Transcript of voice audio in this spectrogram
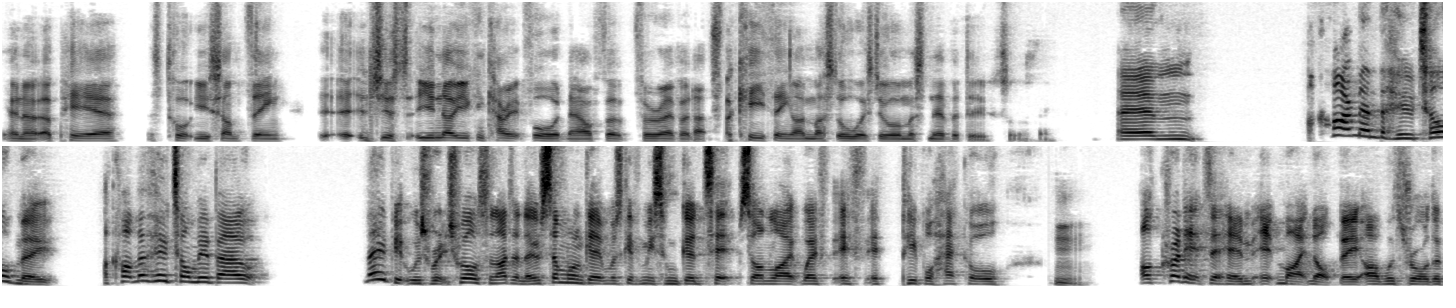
you know, a peer has taught you something? It's just you know you can carry it forward now for forever. That's a key thing I must always do or must never do, sort of thing. Um, I can't remember who told me. I can't remember who told me about. Maybe it was Rich Wilson. I don't know. Someone was giving me some good tips on like if if, if people heckle. Hmm. I'll credit to him. It might not be. I'll withdraw the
